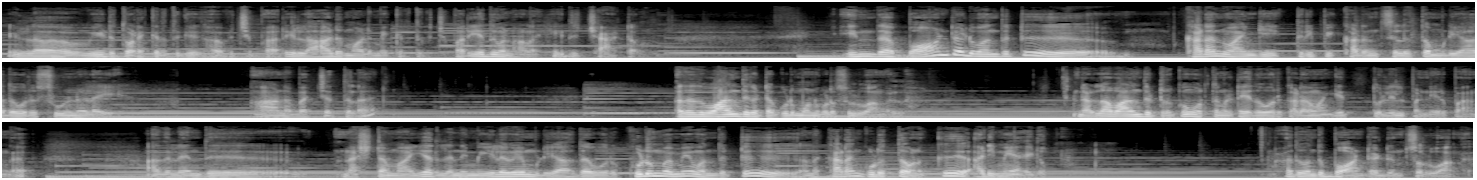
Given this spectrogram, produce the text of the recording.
இல்லை வீடு துடைக்கிறதுக்கு வச்சுப்பார். இல்லை ஆடு மாடு மேய்க்கிறதுக்கு வச்சுப்பார். எது வேணாலும். இது சேட்டல் இந்த பாண்டட் வந்துட்டு கடன் வாங்கி திருப்பி கடன் செலுத்த முடியாத ஒரு சூழ்நிலை ஆன பட்சத்தில் அதாவது வாழ்ந்துகிட்ட குடும்பம்னு கூட சொல்லுவாங்கள்ல நல்லா வாழ்ந்துட்டுருக்கும் ஒருத்தங்கள்ட்ட ஒருத்தவங்கள்ட்ட ஏதோ ஒரு கடன் வாங்கி தொழில் பண்ணியிருப்பாங்க. அதுலேருந்து நஷ்டமாகி அதுலேருந்து மீளவே முடியாத ஒரு குடும்பமே வந்துட்டு அந்த கடன் கொடுத்தவனுக்கு அடிமையாயிடும். அது வந்து பாண்டட்னு சொல்லுவாங்க.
